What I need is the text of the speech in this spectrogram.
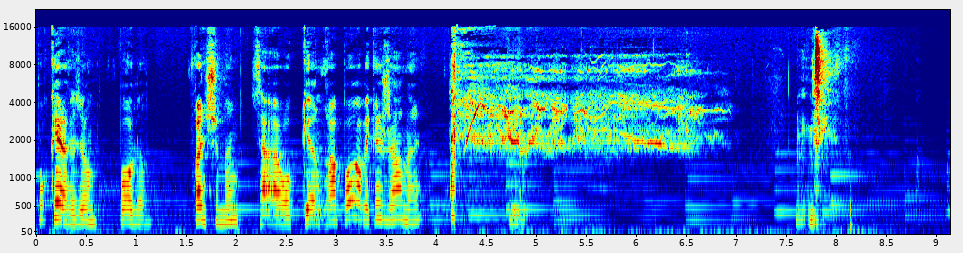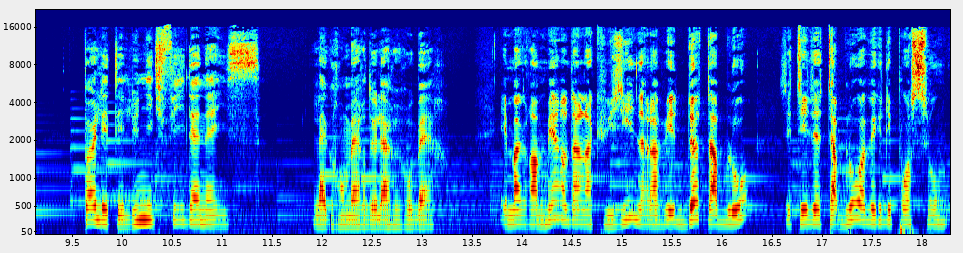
pour quelle raison, Paul Franchement, ça n'a aucun rapport avec Jeanne. Hein? Paul était l'unique fille d'Anaïs, la grand-mère de la rue Robert. Et ma grand-mère, dans la cuisine, elle avait deux tableaux. C'était des tableaux avec des poissons.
